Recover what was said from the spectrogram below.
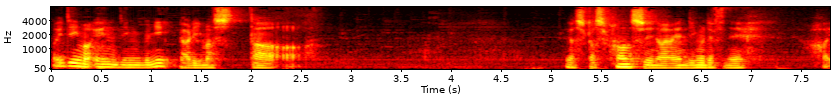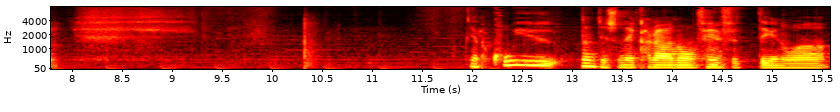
はい、で、今、エンディングになりました。いや、しかし、ファンシーなエンディングですね。はい。やっぱこういう、なんて言うんでしょうね、カラーのセンスっていうのは、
